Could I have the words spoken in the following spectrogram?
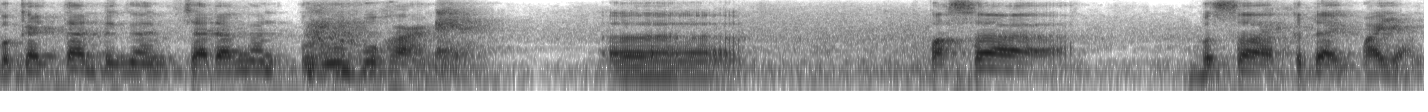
berkaitan dengan cadangan perubuhan uh, pasar besar kedai payang.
